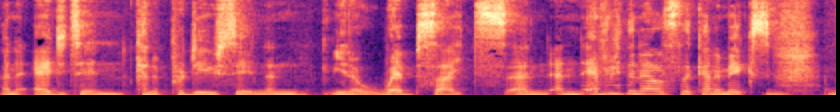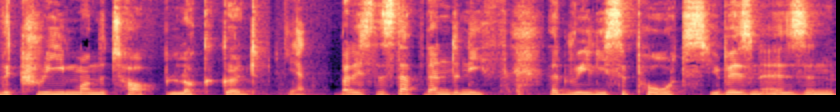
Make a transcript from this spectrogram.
and editing, kind of producing and, you know, websites and, and everything else that kind of makes mm. the cream on the top look good. Yeah but it's the stuff underneath that really supports your business. And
